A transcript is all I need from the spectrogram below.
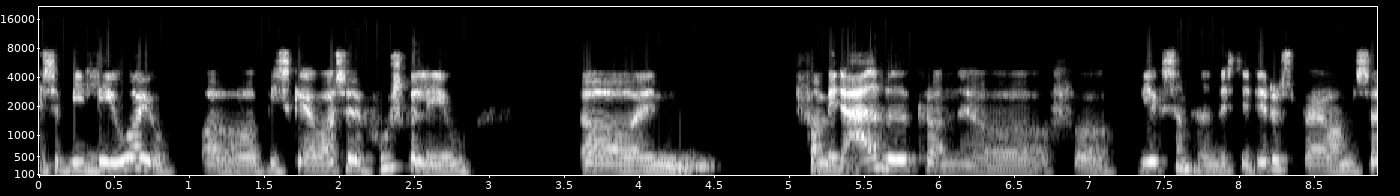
altså, vi lever jo, og, og vi skal jo også huske at leve. Og øhm, for mit eget vedkommende og for virksomheden, hvis det er det, du spørger om, så,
